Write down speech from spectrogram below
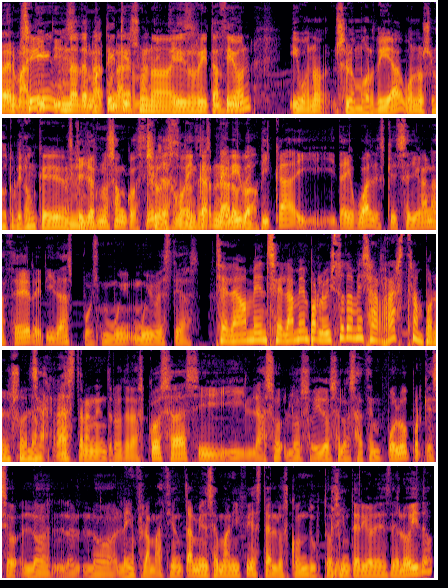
dermatitis, una, dermatitis, una, irritación y bueno, se lo mordía, bueno, se lo tuvieron que... Es que ellos no son conscientes. Se lo dejó en carne viva. pica y, da igual, es que se llegan a hacer heridas pues muy, muy bestias. Se lamen, se lamen, por lo visto también se arrastran por el suelo. Se arrastran, entre otras cosas, y, los oídos se los hacen polvo porque la inflamación también se manifiesta en los conductos interiores del oído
